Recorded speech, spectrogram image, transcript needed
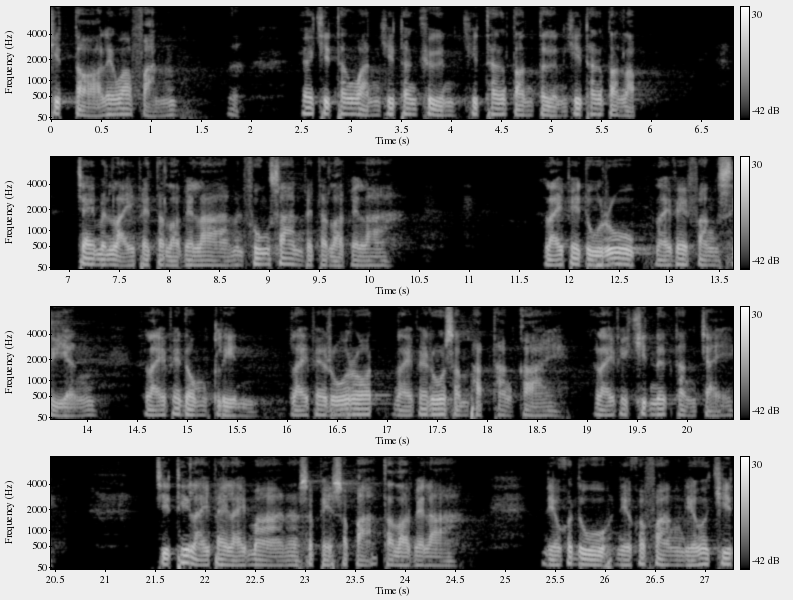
คิดต่อเรียกว่าฝันก็คิดทั้งวันคิดทั้งคืน คิดทั้งตอนตื่น คิดทั้งตอนหลับ ใจมันไหลไปตลอดเวลา มันฟุ้งซ่านไปตลอดเวลา ไหลไปดูรูป ไหลไปฟังเสียง ไหลไปดมกลิ่น ไหลไปรู้รสไหลไปรู้สัมผัสทางกาย ไหลไปคิดนึกทางใจ จิตที่ไหลไปไหลมานะสเปสปะตลอดเวลา เดี๋ยวก็ดู เดี๋ยวก็ฟัง เดี๋ยวก็คิด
